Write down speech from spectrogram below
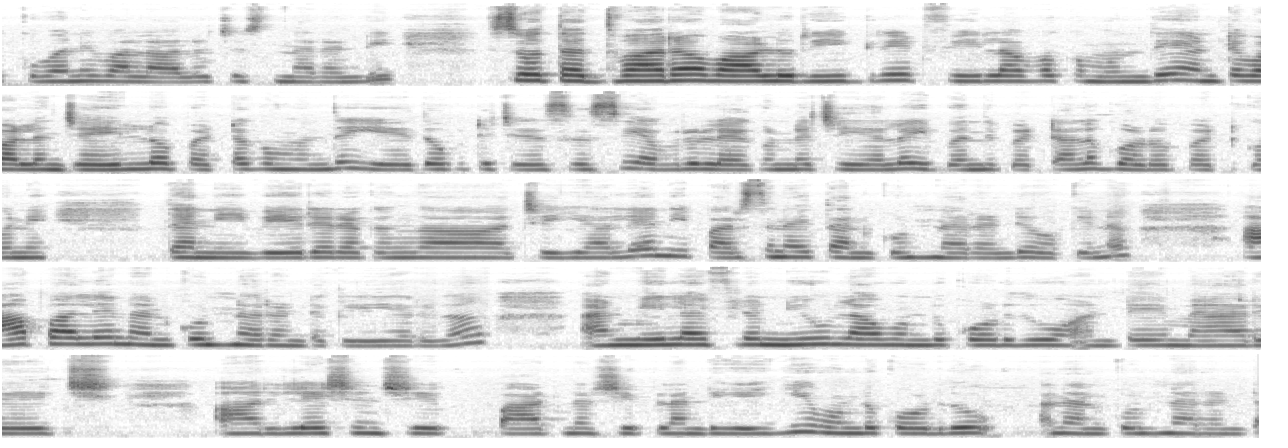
ఎక్కువని వాళ్ళు ఆలోచిస్తున్నారండి. సో తద్వారా వాళ్ళు రీగ్రేట్ ఫీల్ అవ్వక ముందే అంటే వాళ్ళని జైల్లో పెట్టక ముందే ఏదో ఒకటి చేసేసి ఎవరు లేకుండా చేయాలో ఇబ్బంది పెట్టాలో గొడవ పెట్టుకొని దాన్ని వేరే రకంగా చేయాలి అని పర్సన్ పర్సన్ అయితే అనుకుంటున్నారండి ఓకేనా? ఆపాలి అని అనుకుంటున్నారంట క్లియర్గా. అండ్ మీ లైఫ్లో న్యూ లవ్ ఉండకూడదు అంటే మ్యారేజ్ రిలేషన్షిప్ పార్ట్నర్షిప్ లాంటివి ఏవి ఉండకూడదు అని అనుకుంటున్నారంట.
